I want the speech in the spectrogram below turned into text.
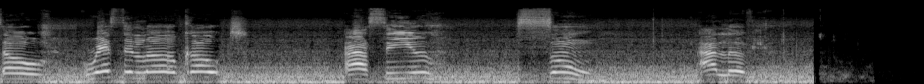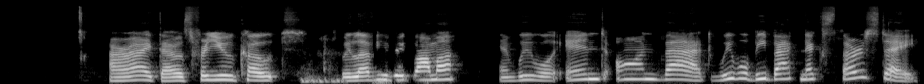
So rest in love, coach. I'll see you soon. I love you. All right, that was for you, coach. We love you, Big Mama. And we will end on that. We will be back next Thursday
